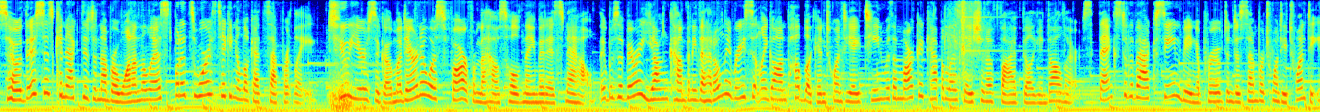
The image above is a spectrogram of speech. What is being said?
So this is connected to number one on the list, but it's worth taking a look at separately. Two years ago, Moderna was far from the household name it is now. It was a very young company that had only recently gone public in 2018 with a market capitalization of $5 billion. Thanks to the vaccine being approved in December 2020,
